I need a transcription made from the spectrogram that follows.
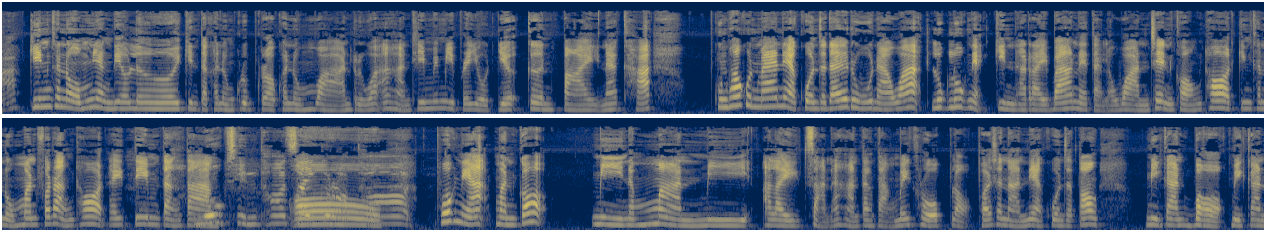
ะ กินขนมอย่างเดียวเลย กินแต่ขนมกรุบกรอบขนมหวาน หรือว่าอาหารที่ไม่มีประโยชน์เยอะเกินไปนะคะ คุณพ่อคุณแม่เนี่ยควรจะได้รู้นะว่าลูกๆ เนี่ยกินอะไรบ้างในแต่ละวัน เช่นของทอดกินขนมมันฝรั่งทอดไอติมต่างๆ ลูกชิ้นทอดไส้กรอกทอด พวกเนี้ยมันก็มีน้ำมันมีอะไรสารอาหารต่างๆ ไม่ครบหรอก เพราะฉะนั้นเนี่ยควรจะต้อง มีการบอกมีการ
